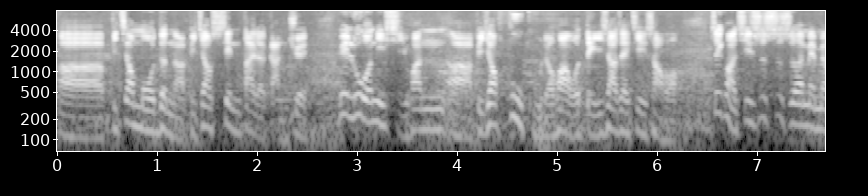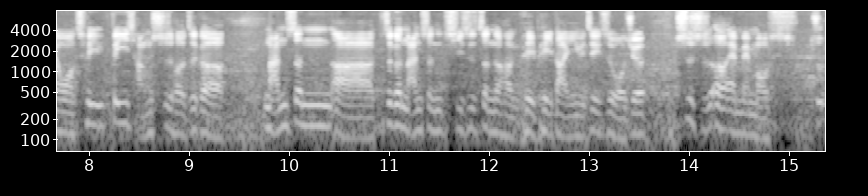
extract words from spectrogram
啊，比较 modern 啊，比较现代的感觉。因为如果你喜欢啊比较复古的话，我等一下再介绍哦。这款其实四十二 mm 哦，非非常适合这个男生啊，这个男生其实真的很可以佩戴。因为这支我觉得四十二 mm 哦，作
